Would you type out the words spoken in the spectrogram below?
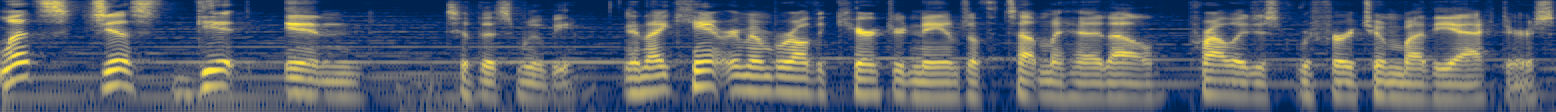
let's just get into this movie. And I can't remember all the character names off the top of my head. I'll probably just refer to them by the actors.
